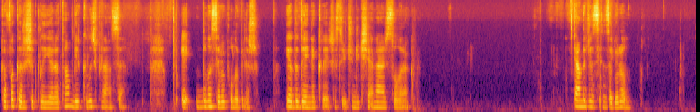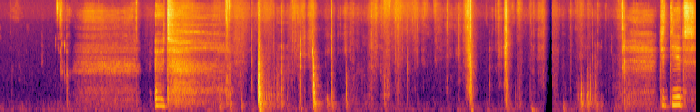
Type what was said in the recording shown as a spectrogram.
kafa karışıklığı yaratan bir kılıç prensi. E, buna sebep olabilir. Ya da değnek kraliçesi üçüncü kişi enerjisi olarak. Kendi cinsiyetinize göre alın. Evet. Ciddiyet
